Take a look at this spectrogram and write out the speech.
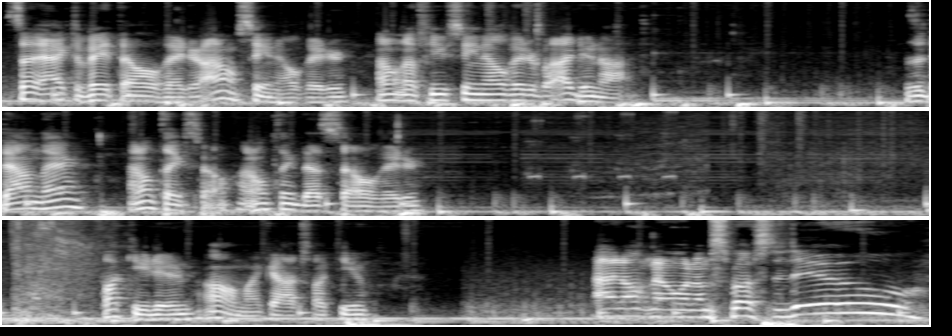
So activate the elevator. I don't see an elevator. I don't know if you see an elevator, but I do not. Is it down there? I don't think so. I don't think that's the elevator. Fuck you, dude. Oh my god, fuck you. I don't know what I'm supposed to do.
